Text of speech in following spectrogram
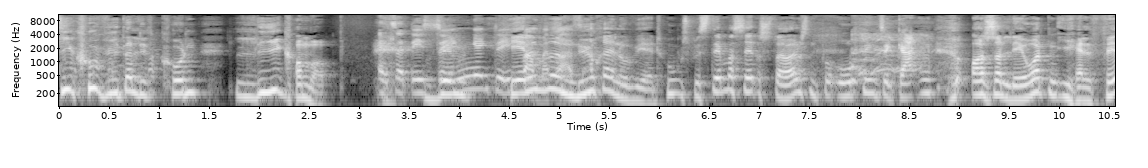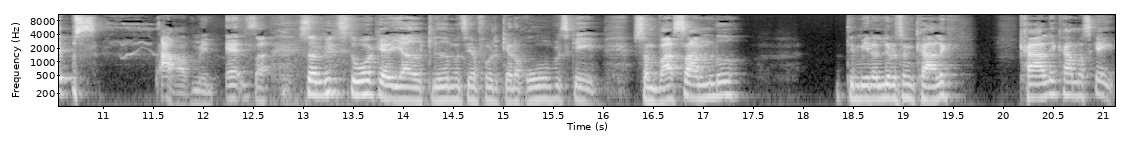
de kunne vidderligt kun lige komme op. Altså, det er sengen, ikke? Det er ikke Helvede madrasser. nyrenovere et hus, bestemmer selv størrelsen på åbningen til gangen, og så laver den i 90. Ah, men altså, så mit store gade, jeg havde glædet mig til at få et garderobeskab, som var samlet. Det minder lidt om sådan en karle, karlekammerskab.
